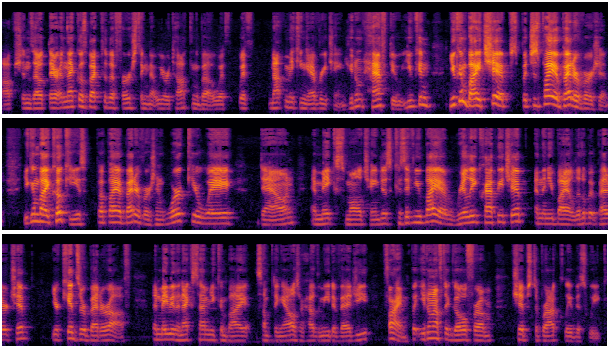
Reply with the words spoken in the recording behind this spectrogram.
options out there. And that goes back to the first thing that we were talking about with with not making every change. You don't have to. You can you can buy chips, but just buy a better version. You can buy cookies, but buy a better version. Work your way down and make small changes. Because if you buy a really crappy chip and then you buy a little bit better chip, your kids are better off then maybe the next time you can buy something else or have the meat a veggie, fine. But you don't have to go from chips to broccoli this week.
